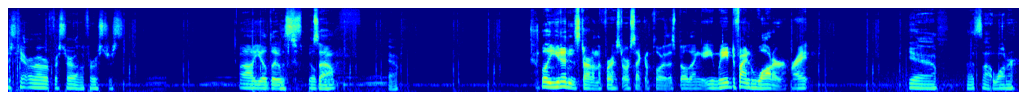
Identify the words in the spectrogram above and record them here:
Just can't remember if I started on the first or well, you'll do. So, Yeah. well, you didn't start on the first or second floor of this building. You, we need to find water, right? Yeah, that's not water.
